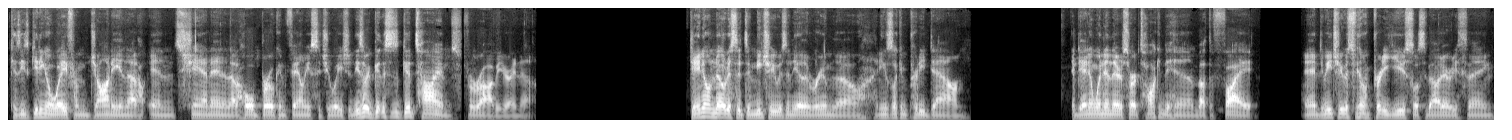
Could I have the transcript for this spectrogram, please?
Because he's getting away from Johnny and that and Shannon and that whole broken family situation. These are good. This is good times for Robbie right now. Daniel noticed that Dimitri was in the other room though, and he was looking pretty down. And Daniel went in there to start talking to him about the fight. And Dimitri was feeling pretty useless about everything.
